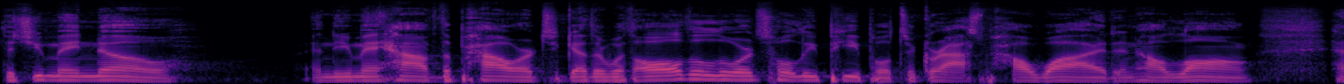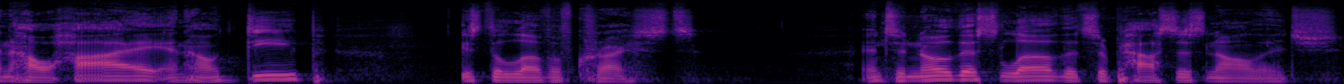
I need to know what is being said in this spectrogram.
that you may know and you may have the power, together with all the Lord's holy people, to grasp how wide and how long and how high and how deep is the love of Christ. And to know this love that surpasses knowledge,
